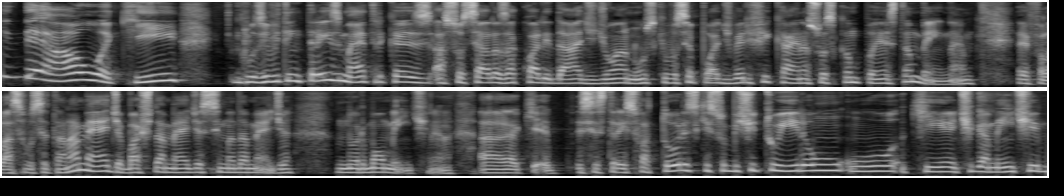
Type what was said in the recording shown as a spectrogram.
ideal aqui Inclusive, tem três métricas associadas à qualidade de um anúncio que você pode verificar aí nas suas campanhas também, né? É falar se você está na média, abaixo da média, acima da média, normalmente, né? Ah, que, esses três fatores que substituíram o que antigamente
